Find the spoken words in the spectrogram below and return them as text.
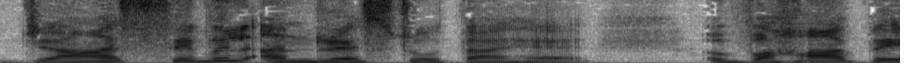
जहाँ सिविल अनरेस्ट होता है, वहाँ पे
